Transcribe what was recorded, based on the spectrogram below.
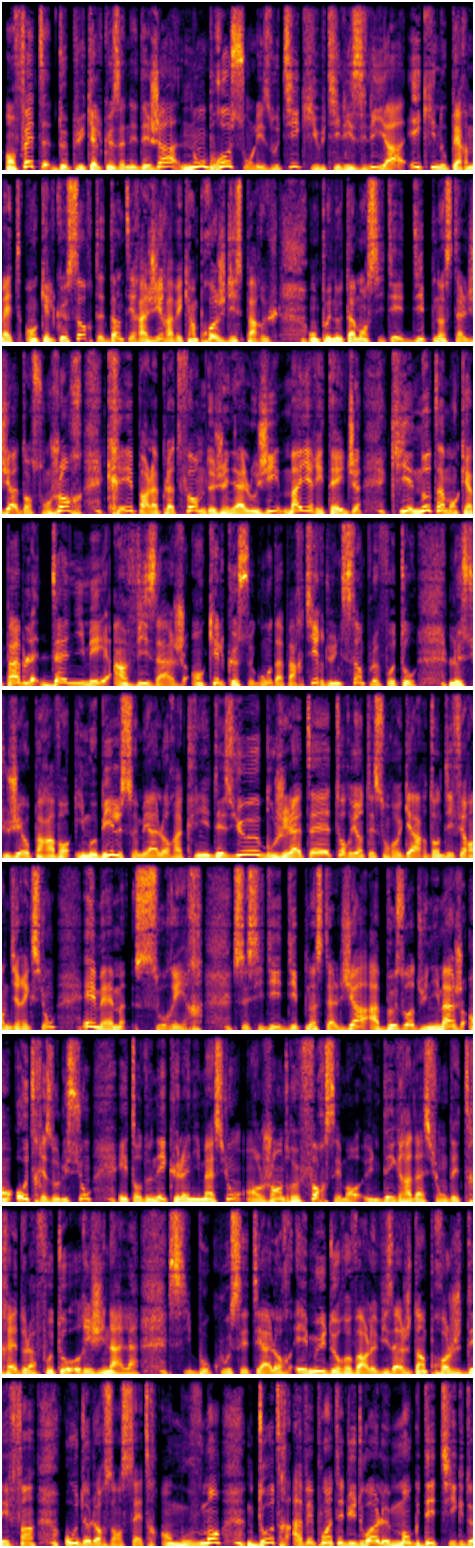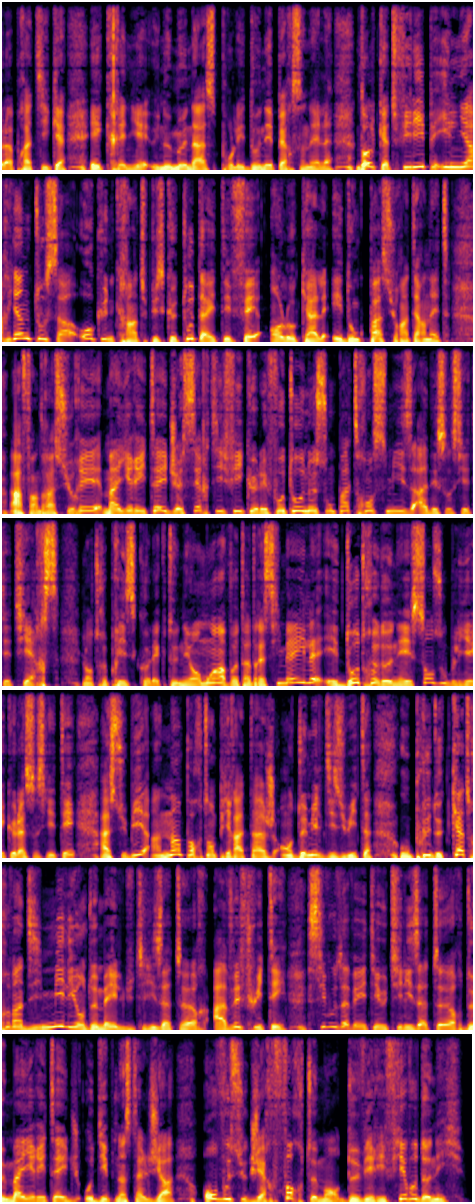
En fait, depuis quelques années déjà, nombreux sont les outils qui utilisent l'IA et qui nous permettent en quelque sorte d'interagir avec un proche disparu. On peut notamment citer Deep Nostalgia dans son genre, créé par la plateforme de généalogie MyHeritage, qui est notamment capable d'animer un visage en quelques secondes à partir d'une simple photo. Le sujet auparavant immobile se met alors à cligner des yeux, bouger la tête, orienter son regard dans différentes directions et même sourire. Ceci dit, Deep Nostalgia a besoin d'une image en haute résolution étant donné que l'animation engendre forcément une dégradation des traits de la photo originale. Si beaucoup s'étaient alors émus de revoir le visage d'un proche défunt ou de leurs ancêtres en mouvement, d'autres avaient pointé du doigt le manque d'éthique de la pratique et craignaient une menace pour les données personnelles. Dans le cas de Philippe, il n'y a rien de tout ça, aucune crainte puisque tout a été fait en local et donc pas sur Internet. Afin de rassurer, MyHeritage certifie que les photos ne sont pas transmises à des sociétés tierces. L'entreprise collecte néanmoins votre adresse email et d'autres données, sans oublier que la société a subi un important piratage en 2018 où plus de 90 millions de mails d'utilisateurs avaient fuité. Si vous avez été utilisateur de MyHeritage ou Deep Nostalgia, on vous suggère fortement de vérifier vos données.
